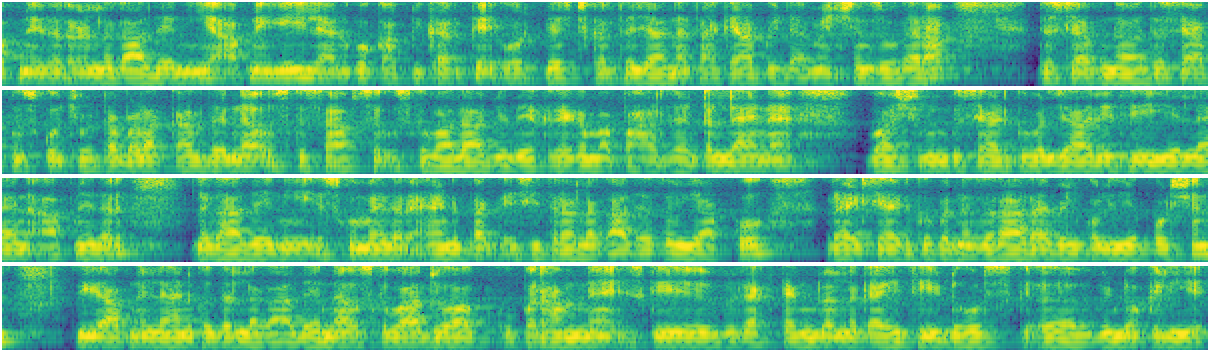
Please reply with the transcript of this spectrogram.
आपने इधर लगा देनी है, आपने यही लाइन को कॉपी करके और पेस्ट करते जाना है ताकि आपकी डायमेंशन वगैरह डिस्टर्ब ना हो। जैसे आपने उसको छोटा बड़ा कर देना है उसके हिसाब से उसके बाद आप ये देख रहे हैं कि हमारे पास हार्जेंटल लाइन है वॉशरूम की साइड के ऊपर जा रही थी, ये लाइन आपने इधर लगा देनी है। इसको मैं इधर एंड तक इसी तरह लगा देता हूँ। ये आपको राइट साइड के ऊपर नज़र आ रहा है, बिल्कुल ये पोर्शन तो ये आपने लाइन को इधर लगा देना है। उसके बाद जो ऊपर हमने इसकी रेक्टेंगुलर लगाई थी डोर्स विंडो के लिए,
